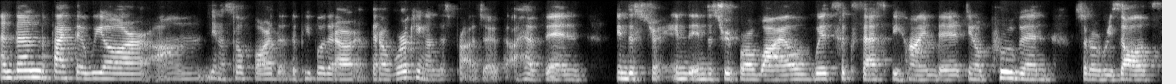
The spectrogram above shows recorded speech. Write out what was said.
And then the fact that we are um, you know so far that the people that are that are working on this project have been industry in the industry for a while with success behind it you know proven sort of results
